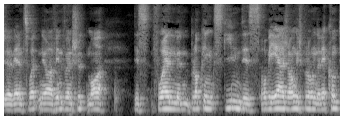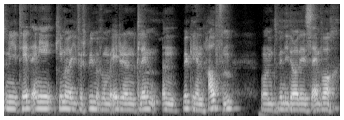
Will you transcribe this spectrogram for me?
äh, wird im zweiten Jahr auf jeden Fall einen Schritt machen. Das vorhin mit dem Blocking-Scheme, das habe ich eh auch schon angesprochen, da wird Kontinuität reinkommen. Ich verspreche mir vom Adrian Clem einen, wirklich einen Haufen. Und wenn die da das einfach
